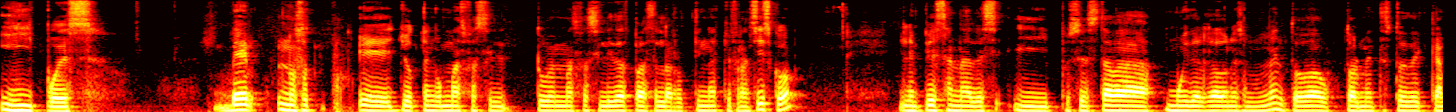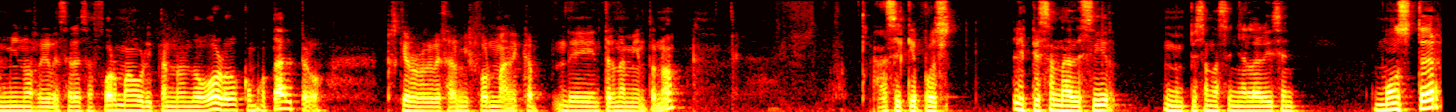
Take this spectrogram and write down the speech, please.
Y pues ve, eh, yo tengo más fácil, tuve más facilidad para hacer la rutina que Francisco. Y le empiezan a decir, y pues estaba muy delgado en ese momento. Actualmente estoy de camino a regresar a esa forma. Ahorita no ando gordo como tal, pero pues quiero regresar a mi forma de, de entrenamiento, ¿no? Así que pues le empiezan a decir, me empiezan a señalar y dicen Monster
